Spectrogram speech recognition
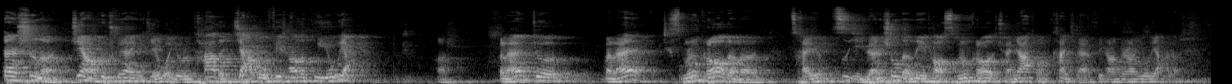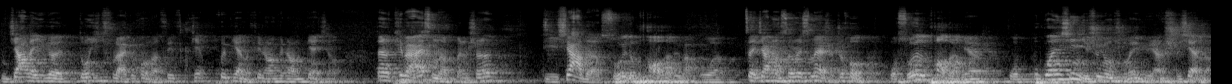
但是呢，这样会出现一个结果，就是它的架构非常的不优雅，啊，本来就本来 Spring Cloud 呢采用自己原生的那一套 Spring Cloud 全家桶，看起来非常非常优雅的，你加了一个东西出来之后呢，非变会变得非常非常的变形。但是 K8s 呢本身底下的所有的 pod，对吧？我再加上 Service Mesh 之后，我所有的 pod 里面，我不关心你是用什么语言实现的，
